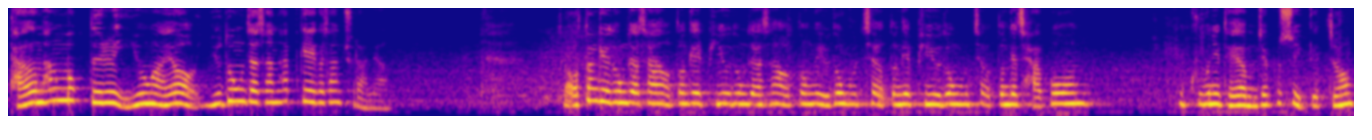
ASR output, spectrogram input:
다음 항목들을 이용하여 유동자산 합계액을 산출하면. 자, 어떤 게 유동자산, 어떤 게 비유동자산, 어떤 게 유동부채, 어떤 게 비유동부채, 어떤 게 자본. 구분이 돼야 문제 풀 수 있겠죠.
